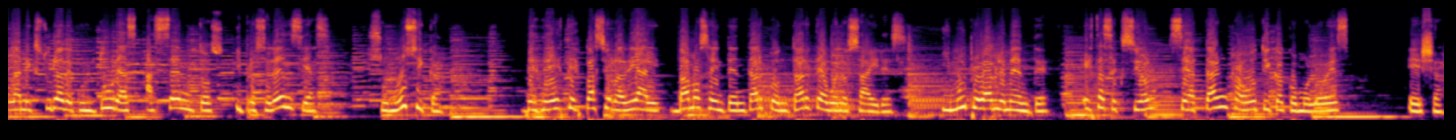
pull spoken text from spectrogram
¿La mixtura de culturas, acentos y procedencias? ¿Su música? Desde este espacio radial vamos a intentar contarte a Buenos Aires y muy probablemente esta sección sea tan caótica como lo es ella.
